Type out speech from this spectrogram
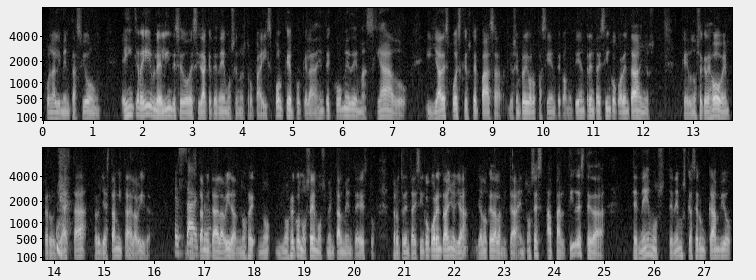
con la alimentación, es increíble el índice de obesidad que tenemos en nuestro país. ¿Por qué? Porque la gente come demasiado y ya después que usted pasa, yo siempre digo a los pacientes, cuando tienen 35, 40 años, que uno se cree joven, pero ya está, pero ya está a mitad de la vida. Exacto. Ya está a mitad de la vida. No, no, no reconocemos mentalmente esto, pero 35, 40 años ya, ya no queda la mitad. Entonces, a partir de esta edad, tenemos, tenemos que hacer un cambio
